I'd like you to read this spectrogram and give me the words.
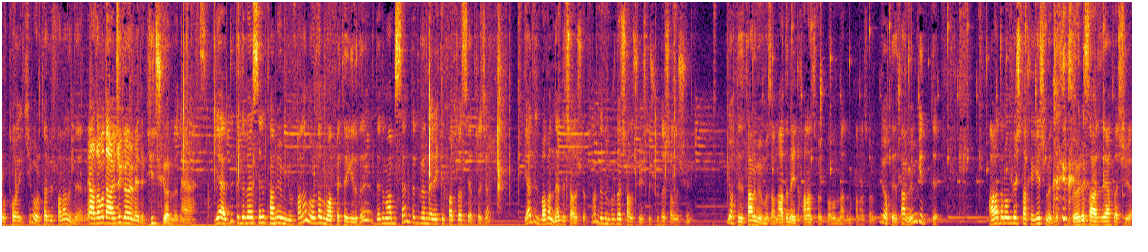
Orta 2 orta 1 falanım yani. Ve adamı daha önce görmedin. Hiç görmedim. Evet. Geldi dedi ben seni tanıyorum gibi falan oradan muhabbete girdi. Dedim abi sen dedi ben de elektrik faturası yatıracağım. Ya dedi baban nerede çalışıyor falan dedim burada çalışıyor işte şurada çalışıyor. Yok dedi tanımıyorum o zaman adı neydi falan sordu babamın adını falan sordu. Yok dedi tanımıyorum gitti. Aradan 15 dakika geçmedi. Öğle saate yaklaşıyor.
